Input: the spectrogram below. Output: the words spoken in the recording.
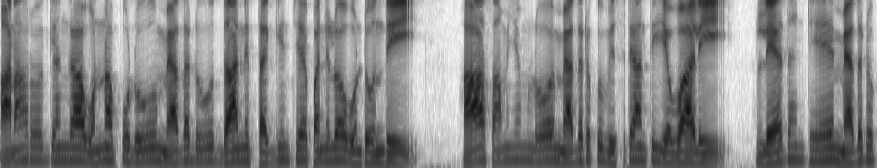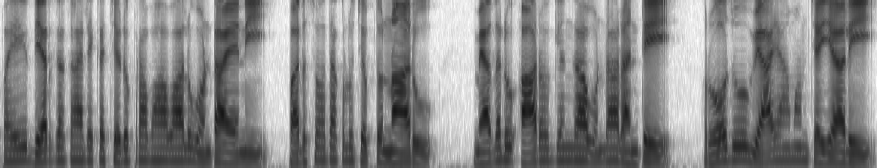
అనారోగ్యంగా ఉన్నప్పుడు మెదడు దాన్ని తగ్గించే పనిలో ఉంటుంది. ఆ సమయంలో మెదడుకు విశ్రాంతి ఇవ్వాలి. లేదంటే మెదడుపై దీర్ఘకాలిక చెడు ప్రభావాలు ఉంటాయని పరిశోధకులు చెప్తున్నారు. మెదడు ఆరోగ్యంగా ఉండాలంటే రోజు వ్యాయామం చెయ్యాలి.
